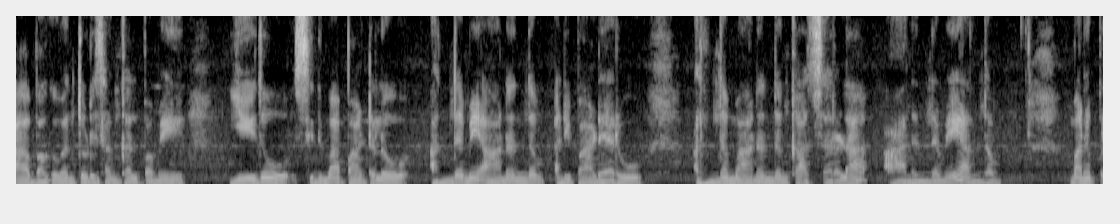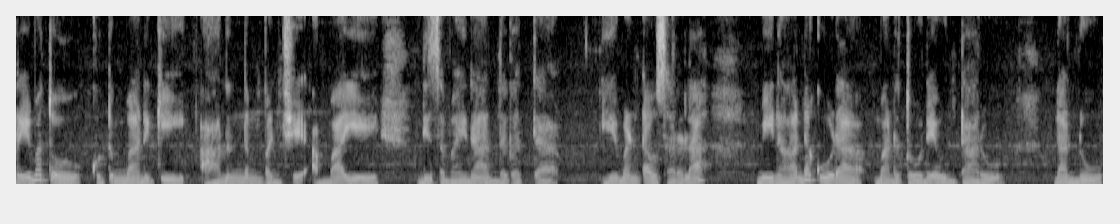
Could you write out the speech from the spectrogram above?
ఆ భగవంతుడి సంకల్పమే. ఏదో సినిమా పాటలో అందమే ఆనందం అని పాడారు. అందం ఆనందం కాదు సరళ ఆనందమే అందం. మన ప్రేమతో కుటుంబానికి ఆనందం పంచే అమ్మాయే నిజమైన అందగత్త. ఏమంటావు సరళ? మీ నాన్న కూడా మనతోనే ఉంటారు. నన్ను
